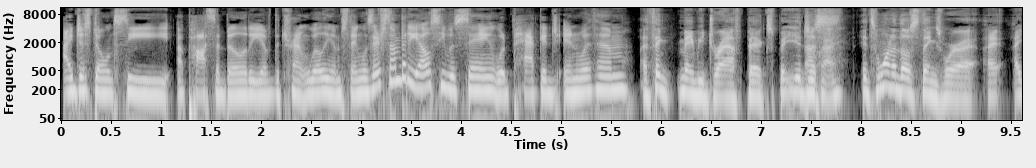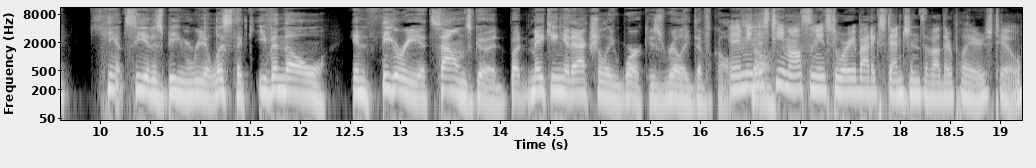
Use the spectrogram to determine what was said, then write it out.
I just don't see a possibility of the Trent Williams thing. Was there somebody else he was saying would package in with him? I think maybe draft picks, but you just okay. it's one of those things where I, I, I can't see it as being realistic, even though in theory it sounds good, but making it actually work is really difficult. And I mean, so, this team also needs to worry about extensions of other players too.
